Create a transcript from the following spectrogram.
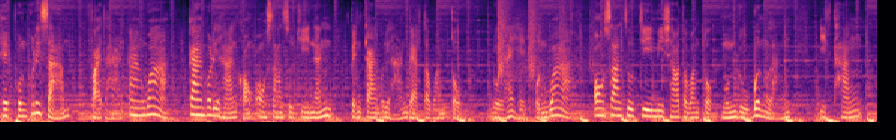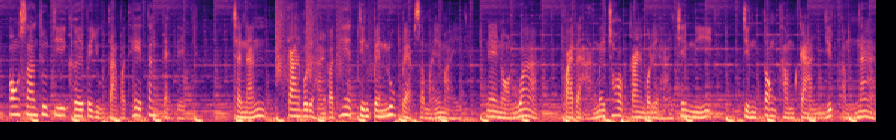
เหตุผลข้อที่ 3 ฝ่ายทหารอ้างว่าการบริหารขององซานซูจีนั้น เป็นการบริหารแบบตะวันตก โดยให้เหตุผลว่าองซานซูจีมีชาวตะวันตกหนุนอยู่เบื้องหลัง อีกทั้งองซานซูจีเคยไปอยู่ต่างประเทศตั้งแต่เด็ก ฉะนั้นการบริหารประเทศจึงเป็นรูปแบบสมัยใหม่ แน่นอนว่าฝ่ายทหารไม่ชอบการบริหารเช่นนี้ จึงต้องทำการยึดอำนาจ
